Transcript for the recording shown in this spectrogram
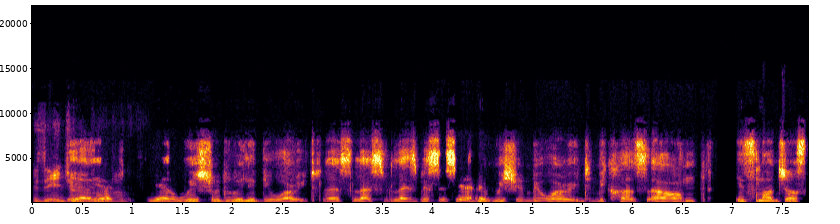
Is it injury yeah yeah now? yeah we should really be worried let's let's let's be sincere we should be worried because um it's not just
